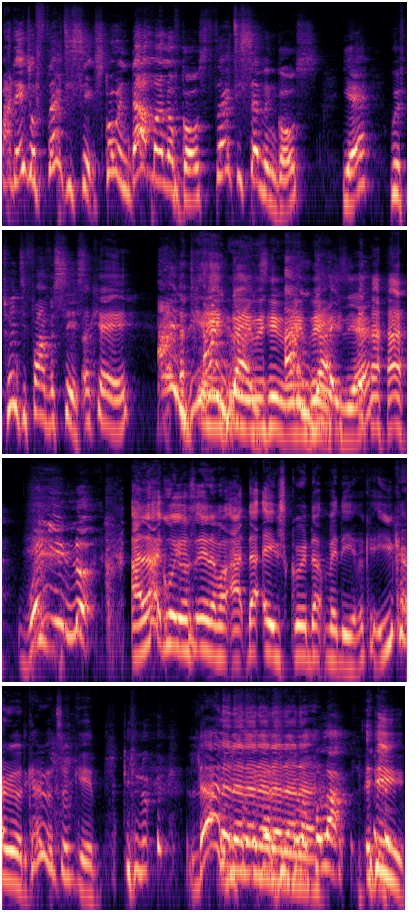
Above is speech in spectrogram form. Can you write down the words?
By the age of 36, scoring that amount of goals, 37 goals, yeah, with 25 assists. Okay. And, Okay, and guys, wait, wait, and wait. guys, yeah. when you look, I like what you're saying about at that age scoring that many. Okay, you carry on. Carry on talking. No, no, no, no, no, no, no, pull up. Who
